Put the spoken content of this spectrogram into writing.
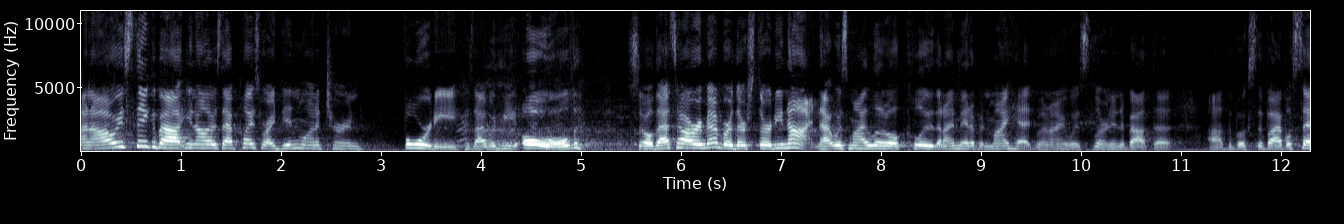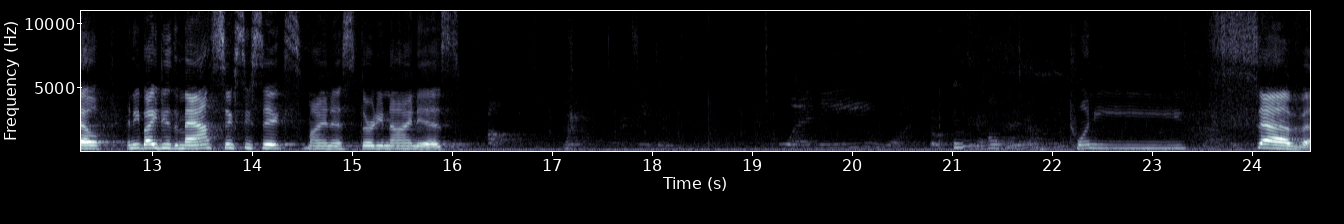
And I always think about, you know, there's that place where I didn't want to turn 40 because I would be old. So that's how I remember there's 39. That was my little clue that I made up in my head when I was learning about the, uh, the books of the Bible. So, anybody do the math? 66 minus 39 is 27.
